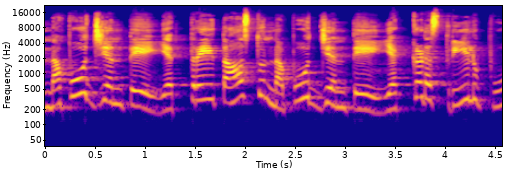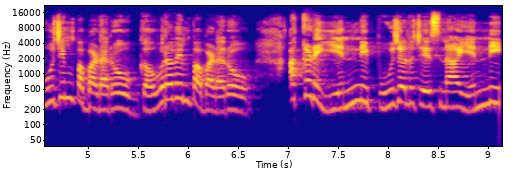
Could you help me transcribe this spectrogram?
నపూజ్యంతే ఎత్రైతాస్తు నపూజ్యంతే ఎక్కడ స్త్రీలు పూజింపబడరో గౌరవింపబడరో అక్కడ ఎన్ని పూజలు చేసినా ఎన్ని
